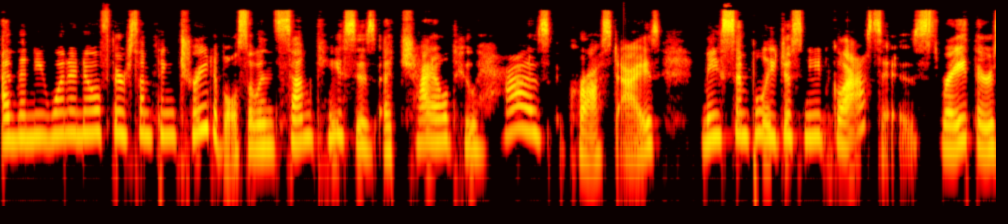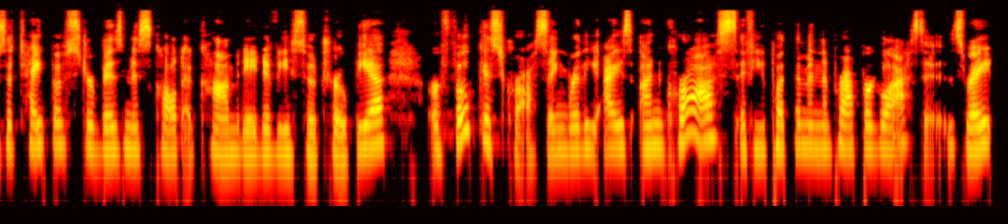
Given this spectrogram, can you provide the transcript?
and then you want to know if there's something treatable. So in some cases, a child who has crossed eyes may simply just need glasses, right? There's a type of strabismus called accommodative esotropia or focus crossing where the eyes uncross if you put them in the proper glasses, right?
